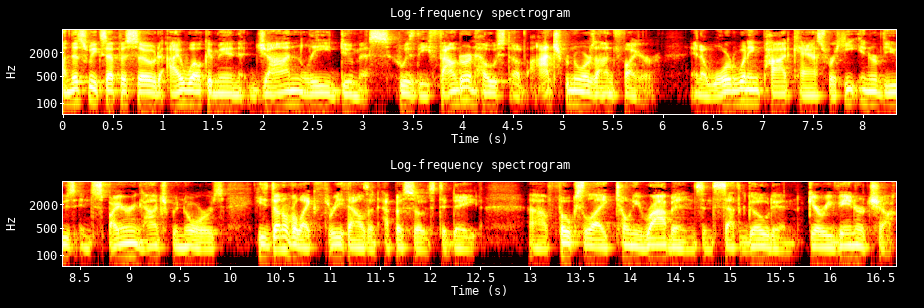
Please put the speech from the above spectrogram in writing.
On this week's episode, I welcome in John Lee Dumas, who is the founder and host of Entrepreneurs on Fire, an award winning podcast where he interviews inspiring entrepreneurs. He's done over like 3,000 episodes to date. Uh, folks like Tony Robbins and Seth Godin, Gary Vaynerchuk,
